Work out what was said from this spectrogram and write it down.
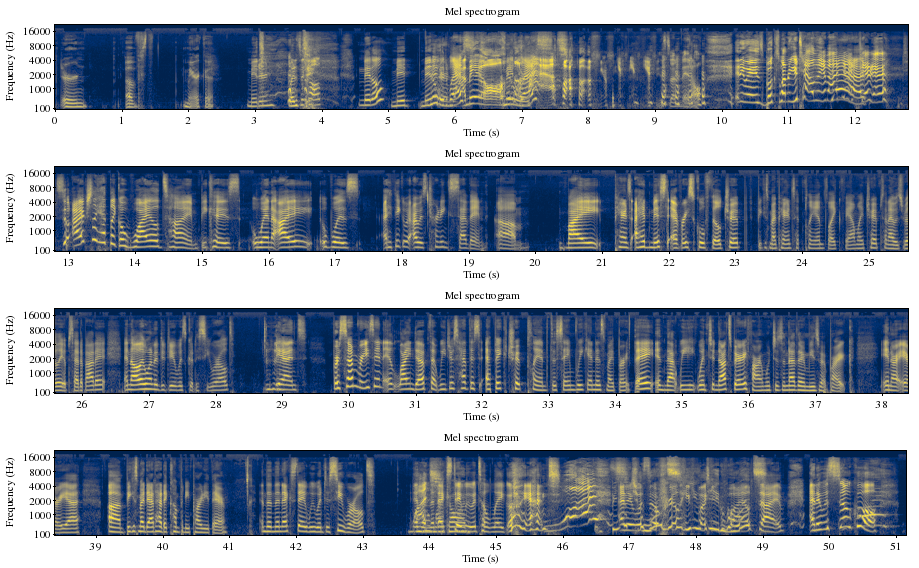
earn of America. Midern, what is it called? Middle, Mid middle Midwest? middle Midwest. it's a middle. Anyways, books. Why don't you tell me about Yeah. it? So I actually had like a wild time because when I was, I think I was turning seven. Um, my parents, I had missed every school field trip because my parents had planned like family trips, and I was really upset about it. And all I wanted to do was go to SeaWorld. And for some reason, it lined up that we just had this epic trip planned the same weekend as my birthday, and that we went to Knott's Berry Farm, which is another amusement park in our area, um, because my dad had a company party there. And then the next day, we went to SeaWorld. And then the Oh next day, we went to Legoland. What? and it was What? a really You fucking wild what? time. And it was so cool.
